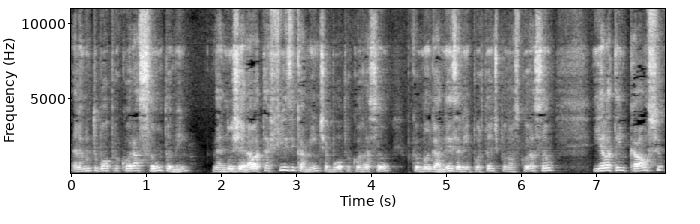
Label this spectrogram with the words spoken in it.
ela é muito boa para o coração também, né? No geral, até fisicamente é boa para o coração, porque o manganês é importante para o nosso coração. E ela tem cálcio,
